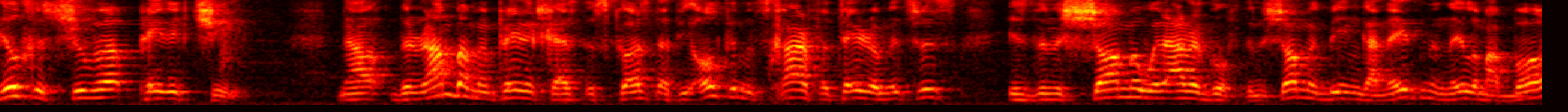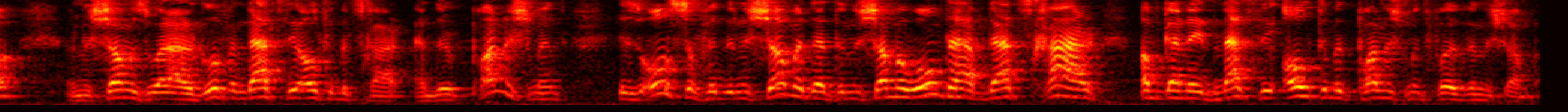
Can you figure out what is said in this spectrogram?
Hilchas Tshuva Perik Chi. Now, the Rambam and Perik has discussed that the ultimate schar for Torah mitzvahs is the neshama without a guf. The neshama being Gan Eden and Elam Abba, and neshama is without a guf, and that's the ultimate schar. And the punishment is also for the neshama that the neshama won't have that schar of Gan Eden. That's the ultimate punishment for the neshama.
